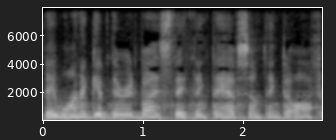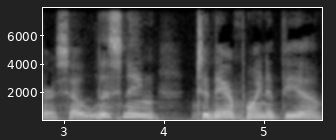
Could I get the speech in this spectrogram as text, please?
They want to give their advice. They think they have something to offer. So listening to their point of view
